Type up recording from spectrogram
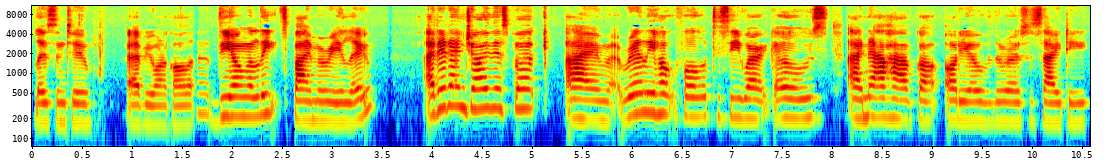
listened to, whatever you want to call it, The Young Elites by Marie Lu. I did enjoy this book. I'm really hopeful to see where it goes. I now have got audio of the Rose Society,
